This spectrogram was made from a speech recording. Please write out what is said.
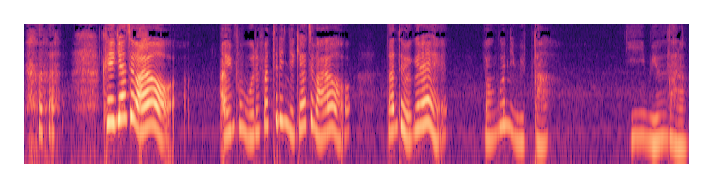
그 얘기 하지 마요! 아이폰 물에 빠뜨린 얘기 하지 마요! 나한테 왜 그래? 영군이 밉다. 이 미운 사람.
